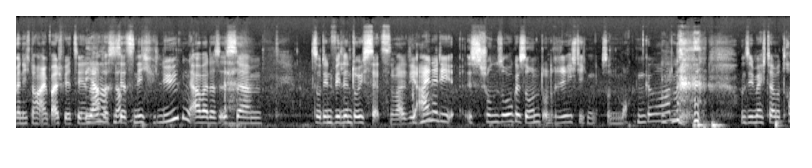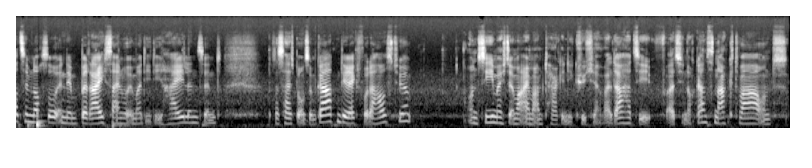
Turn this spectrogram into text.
wenn ich noch ein Beispiel erzählen darf, das ist noch. jetzt nicht Lügen, aber das ist ähm, so den Willen durchsetzen. Weil Mhm. die eine, die ist schon so gesund und richtig so ein Mocken geworden. Mhm. Und sie möchte aber trotzdem noch so in dem Bereich sein, wo immer die, die heilen sind. Das heißt bei uns im Garten, direkt vor der Haustür. Und sie möchte immer einmal am Tag in die Küche, weil da hat sie, als sie noch ganz nackt war und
